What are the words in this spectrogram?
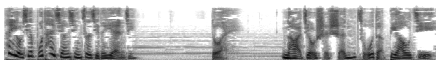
他有些不太相信自己的眼睛。对，那就是神族的标记。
